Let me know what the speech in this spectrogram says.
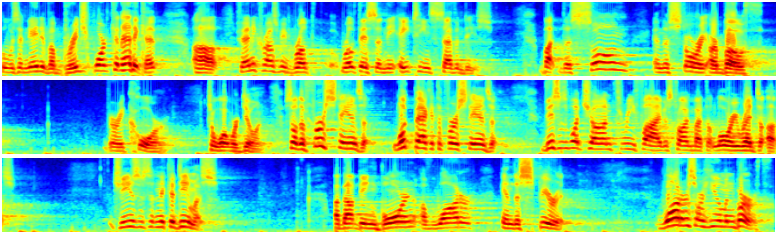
who was a native of Bridgeport, Connecticut, uh, Fanny Crosby wrote, wrote this in the 1870s. But the song and the story are both very core to what we're doing. So the first stanza, look back at the first stanza. This is what John 3 5 is talking about that Lori read to us. Jesus and Nicodemus about being born of water and the Spirit. Waters are human birth.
